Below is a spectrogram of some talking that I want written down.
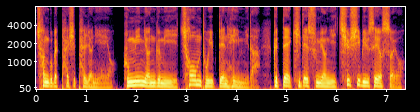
1988년이에요. 국민연금이 처음 도입된 해입니다. 그때 기대 수명이 71세였어요.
